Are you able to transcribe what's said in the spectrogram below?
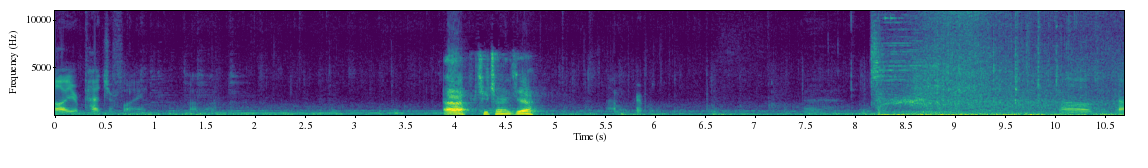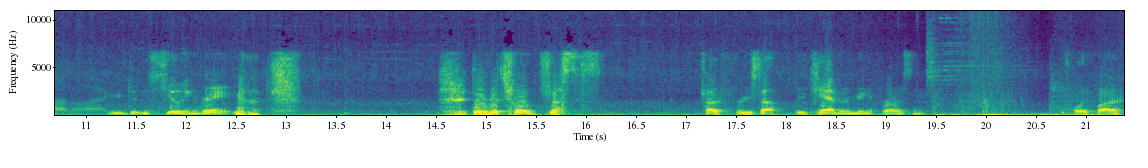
Oh, you're petrifying. Ah, two turns, yeah. I'm crippled. Oh god, the lag. You did the healing rain. the ritual of justice. Try to freeze up. You can't, they're being frozen. It's holy fire.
